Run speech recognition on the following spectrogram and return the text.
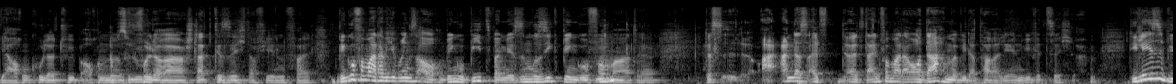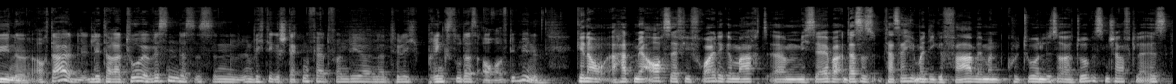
Ja, auch ein cooler Typ, auch ein Absolut. Fulderer Stadtgesicht auf jeden Fall. Bingo-Format habe ich übrigens auch. Bingo Beats bei mir. Das ist ein Musik-Bingo-Format. Mhm. Das, äh, anders als, als dein Format, aber auch da haben wir wieder Parallelen, wie witzig. Die Lesebühne, auch da Literatur, wir wissen, das ist ein, ein, wichtiges Steckenpferd von dir. Natürlich bringst du das auch auf die Bühne. Genau, hat mir auch sehr viel Freude gemacht, ähm, mich selber, das ist tatsächlich immer die Gefahr, wenn man Kultur- und Literaturwissenschaftler ist,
